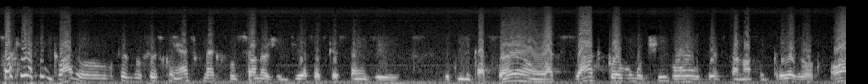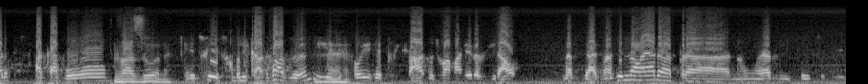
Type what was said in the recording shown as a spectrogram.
Só que, assim, claro, vocês, vocês conhecem como é que funciona hoje em dia essas questões de, de comunicação, WhatsApp, por algum motivo, ou dentro da nossa empresa, ou fora, acabou Vazou, né? esse, esse comunicado vazando e É. ele foi replicado de uma maneira viral na cidade. Mas ele não era para. não era o intuito de,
